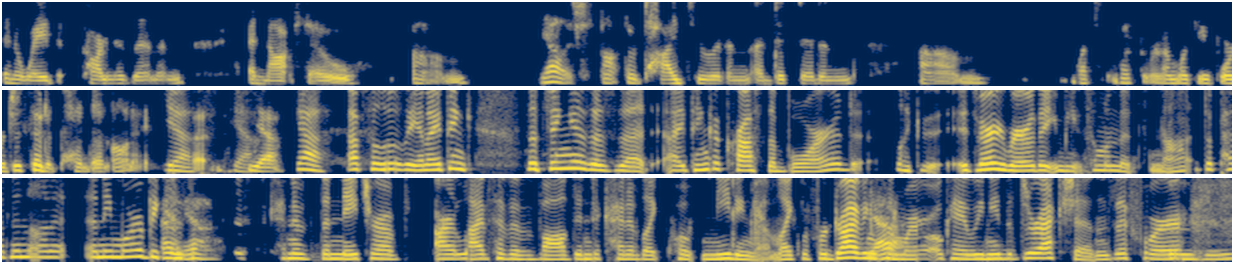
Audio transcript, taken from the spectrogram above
in a way that's cognizant and and not so um yeah it's just not so tied to it and addicted and um what's what's the word I'm looking for? Just so dependent on it. Yes. But, yeah. Yeah. Yeah. Absolutely. And I think the thing is, is that I think across the board, like it's very rare that you meet someone that's not dependent on it anymore Oh because yeah. just kind of the nature of our lives have evolved into kind of like quote needing them. Like if we're driving Yeah. somewhere, okay, we need the directions. If we're, hmm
